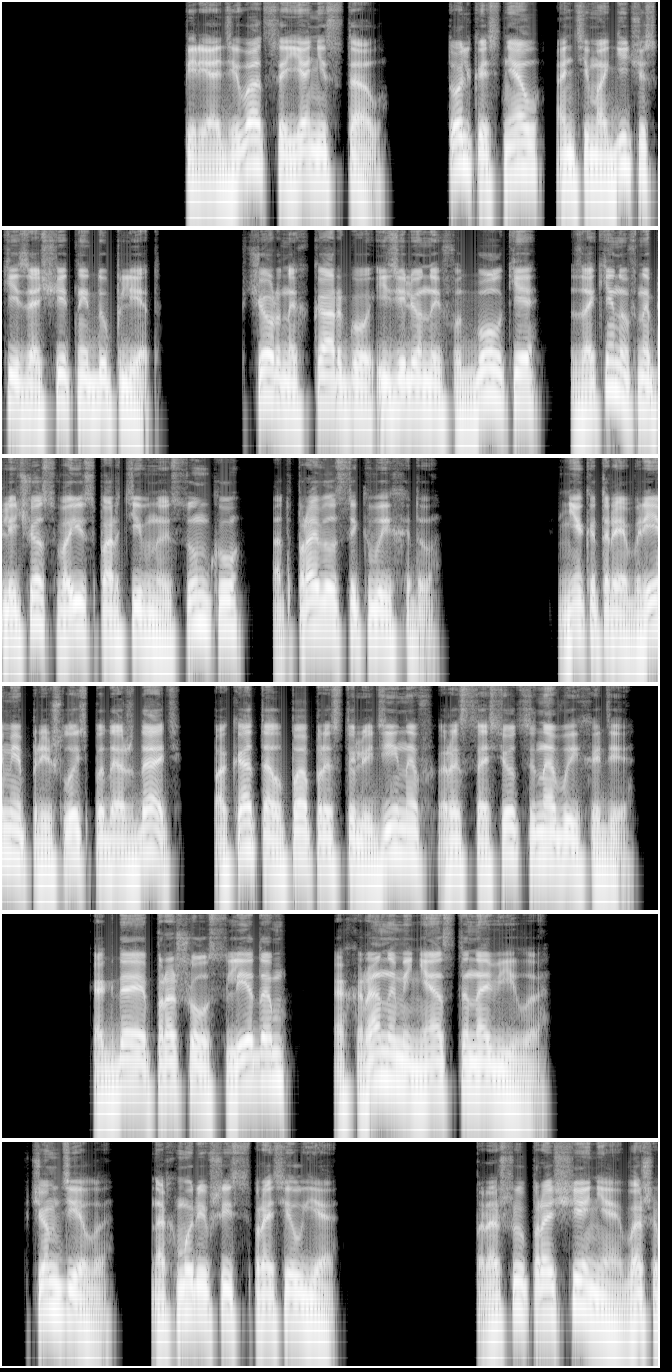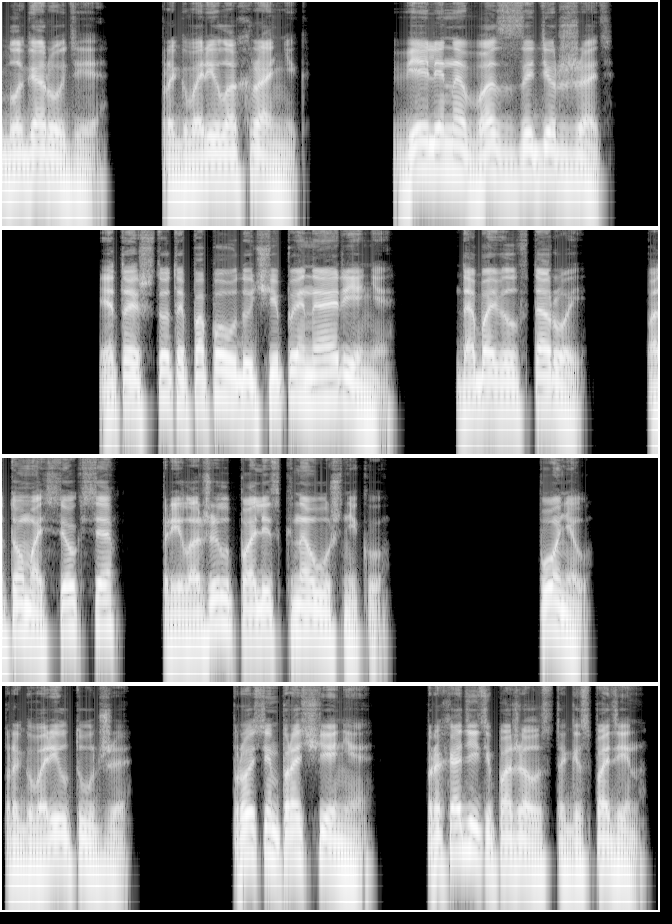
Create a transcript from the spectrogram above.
Переодеваться я не стал, только снял антимагический защитный дуплет. В черных карго и зеленой футболке, закинув на плечо свою спортивную сумку, отправился к выходу. Некоторое время пришлось подождать, пока толпа простолюдинов рассосется на выходе. Когда я прошел следом, охрана меня остановила. «В чем дело?» — нахмурившись, спросил я. «Прошу прощения, ваше благородие», — проговорил охранник. «Велено вас задержать». «Это что-то по поводу ЧП на арене», — добавил второй. Потом осекся, приложил палец к наушнику. «Понял», — проговорил тут же. «Просим прощения. Проходите, пожалуйста, господин».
